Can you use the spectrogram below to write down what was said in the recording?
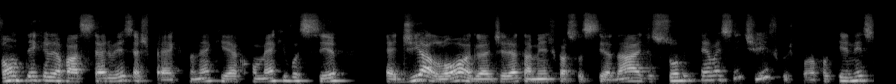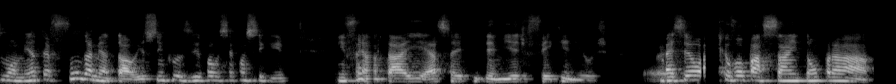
vão ter que levar a sério esse aspecto, né? Que é como é que você é, dialoga diretamente com a sociedade sobre temas científicos, porque nesse momento é fundamental isso, inclusive para você conseguir enfrentar aí essa epidemia de fake news. Mas eu acho que eu vou passar então para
